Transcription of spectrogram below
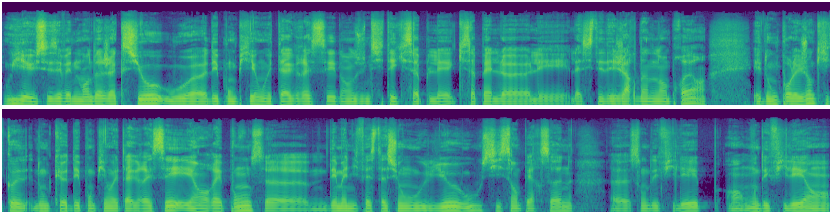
Oui, il y a eu ces événements d'Ajaccio où euh, des pompiers ont été agressés dans une cité qui s'appelait, qui s'appelle la cité des Jardins de l'Empereur. Et donc pour les gens qui donc des pompiers ont été agressés et en réponse des manifestations ont eu lieu où 600 personnes sont défilées, ont défilé en,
